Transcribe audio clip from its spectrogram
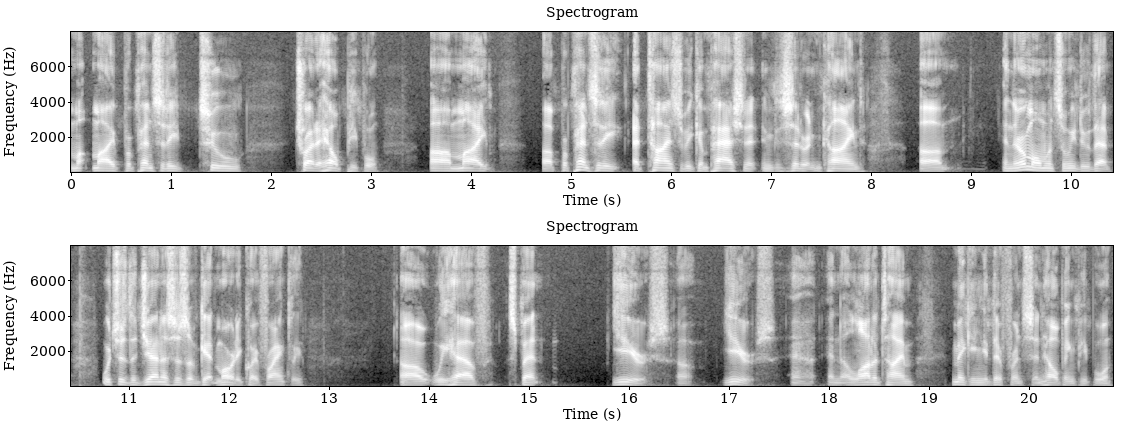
my, my propensity to try to help people, uh, my uh, propensity at times to be compassionate and considerate and kind. Um, and there are moments when we do that, which is the genesis of Get Marty, quite frankly. Uh, we have spent years, uh, years, uh, and a lot of time making a difference in helping people.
